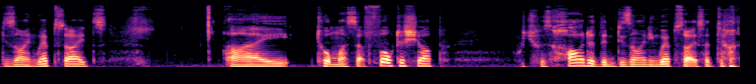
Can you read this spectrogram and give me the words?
design websites. I taught myself Photoshop, which was harder than designing websites at times.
